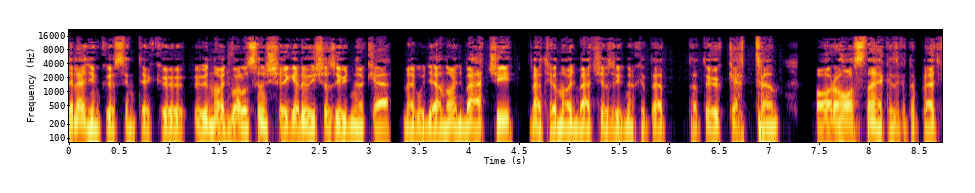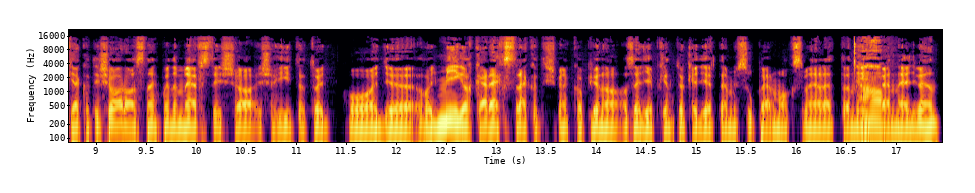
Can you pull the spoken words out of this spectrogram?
de legyünk őszinték, ő, ő nagy valószínűséggel ő is az ügynöke, meg ugye a nagybácsi, lehet, hogy a nagybácsi az ügynöke, tehát, tehát ők ketten arra használják ezeket a pletykákat, és arra használják majd a Mavs és a, és a Heatet, hogy, hogy, hogy még akár extrákat is megkapjon az egyébként tök egyértelmű Supermax mellett a 4 per 40,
